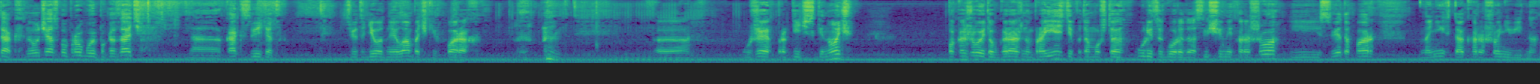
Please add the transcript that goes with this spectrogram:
Так, ну вот сейчас попробую показать, э, как светят светодиодные лампочки в парах. Э, уже практически ночь. Покажу это в гаражном проезде, потому что улицы города освещены хорошо, и света фар на них так хорошо не видно.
